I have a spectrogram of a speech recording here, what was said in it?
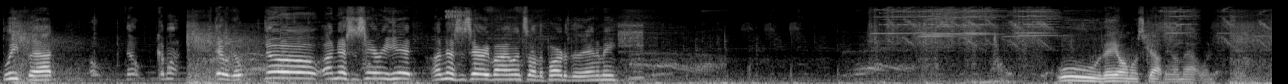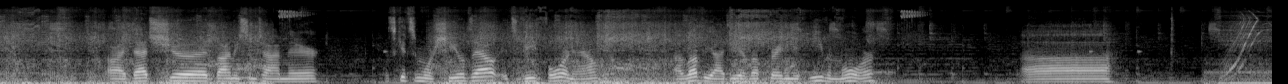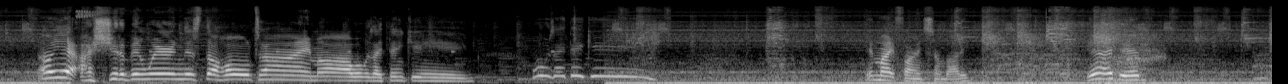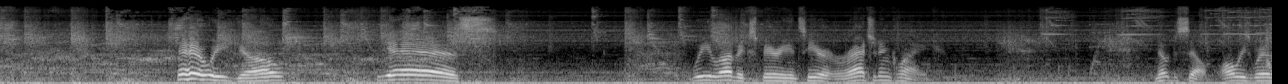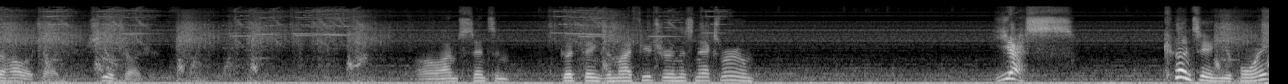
Bleep that. Oh, no, come on. There we go. No! Unnecessary hit. Unnecessary violence on the part of the enemy. Ooh, they almost got me on that one. Alright, that should buy me some time there. Let's get some more shields out. It's V4 now. I love the idea of upgrading it even more. Uh... Oh yeah, I should have been wearing this the whole time. Oh, what was I thinking? What was I thinking? It might find somebody. Yeah, it did. There we go. Yes. We love experience here at Ratchet and Clank. Note to self, always wear the holo charger, shield charger. Oh, I'm sensing good things in my future in this next room. Yes! Continue point.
